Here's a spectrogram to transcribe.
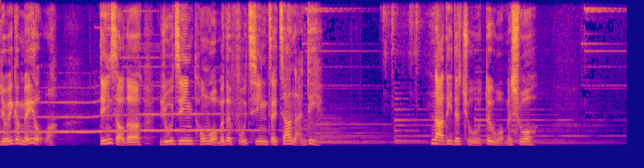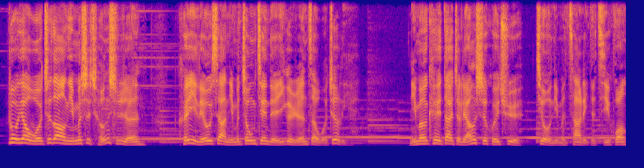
有一个没有了，顶小的如今同我们的父亲在迦南地。那地的主对我们说：若要我知道你们是诚实人，可以留下你们中间的一个人在我这里，你们可以带着粮食回去救你们家里的饥荒。”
